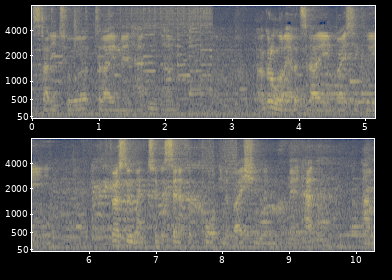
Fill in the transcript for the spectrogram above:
study tour today in Manhattan. Um, I got a lot out of today. Basically, first we went to the Centre for Court Innovation in Manhattan. Um,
